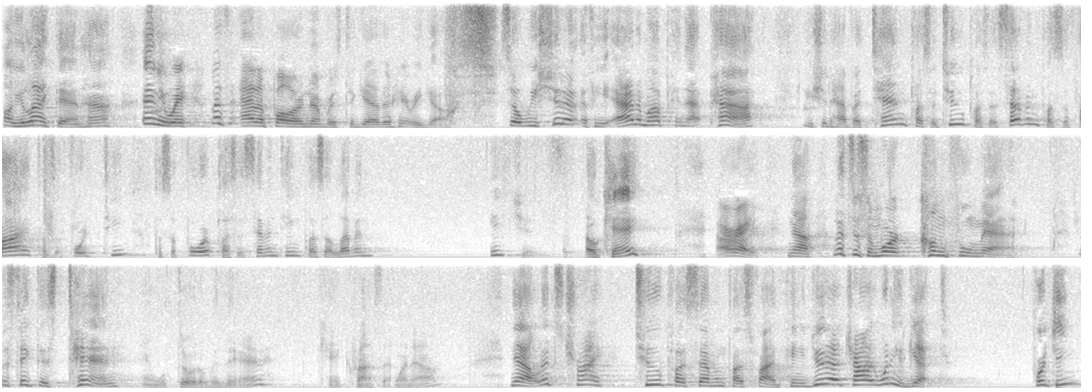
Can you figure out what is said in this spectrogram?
Oh, you like that, huh? Anyway, let's add up all our numbers together. Here we go. So we should, if you add them up in that path, you should have a 10 plus a 2 plus a 7 plus a 5 plus a 14 plus a 4 plus a 17 plus 11 inches. Okay? All right, now let's do some more kung fu math. Let's take this 10 and we'll throw it over there. Okay, cross that one out. Now let's try 2 plus 7 plus 5. Can you do that, Charlie? What do you get? 14?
